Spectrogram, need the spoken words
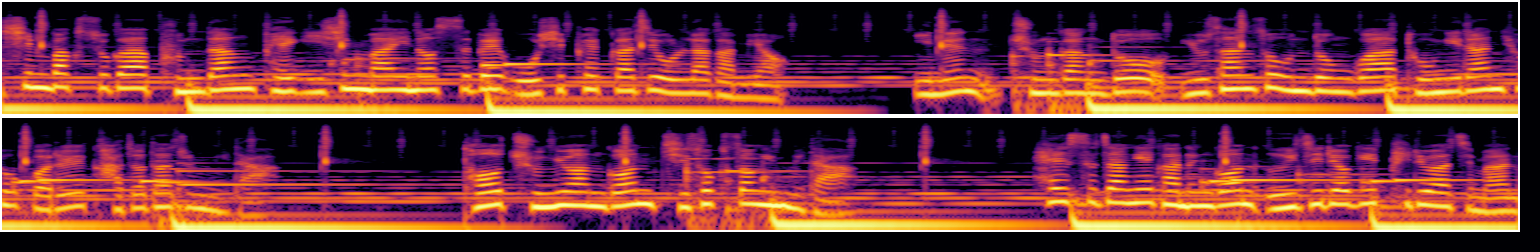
심박수가 분당 120-150회까지 올라가며 이는 중강도 유산소 운동과 동일한 효과를 가져다 줍니다. 더 중요한 건 지속성입니다. 헬스장에 가는 건 의지력이 필요하지만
